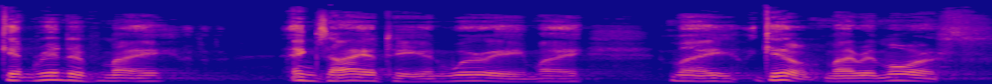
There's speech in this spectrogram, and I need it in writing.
get rid of my anxiety and worry, my my guilt, my remorse,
